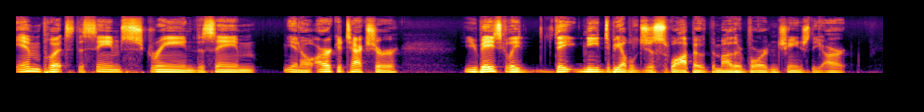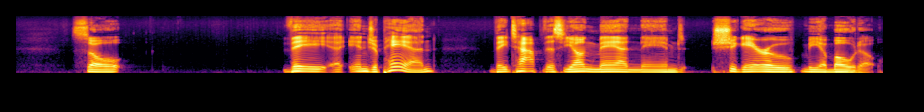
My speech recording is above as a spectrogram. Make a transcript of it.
inputs, the same screen, the same, you know, architecture. You basically they need to be able to just swap out the motherboard and change the art. So they uh, in Japan, they tap this young man named Shigeru Miyamoto,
